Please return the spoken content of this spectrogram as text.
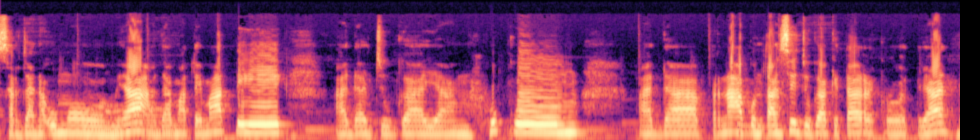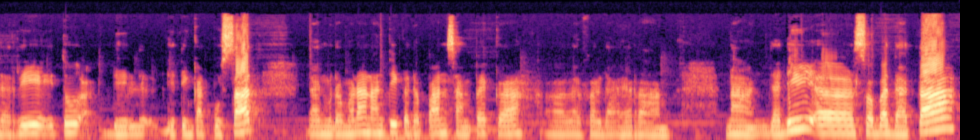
sarjana umum Oh. ya, ada matematik, ada juga yang hukum, ada pernah Hmm. akuntansi juga kita rekrut ya dari itu di, di tingkat pusat dan mudah-mudahan nanti ke depan sampai ke eh, level daerah. Nah, jadi eh, sobat data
